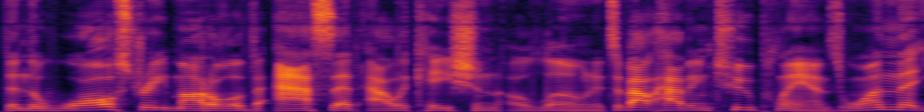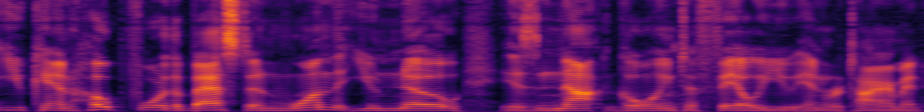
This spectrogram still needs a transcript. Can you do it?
than the Wall Street model of asset allocation alone. It's about having two plans one that you can hope for the best, and one that you know is not going to fail you in retirement.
